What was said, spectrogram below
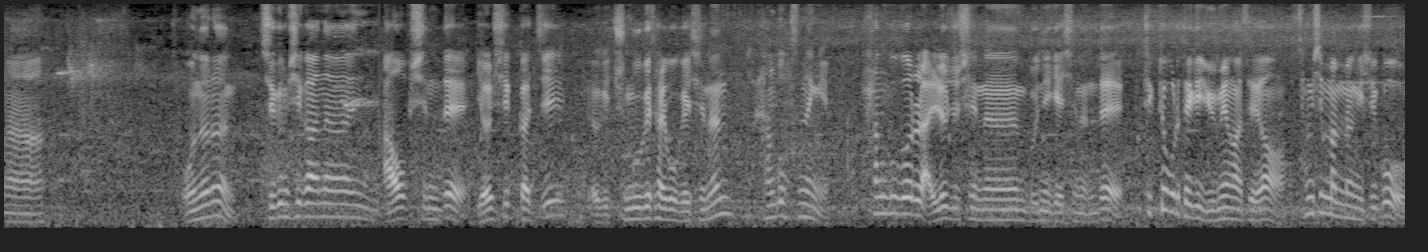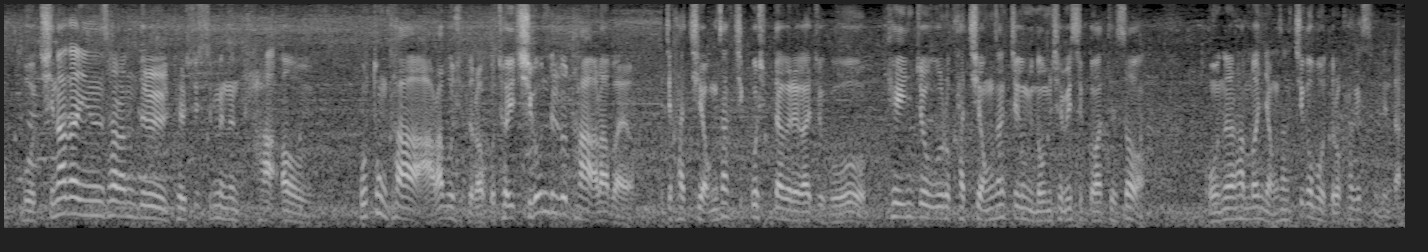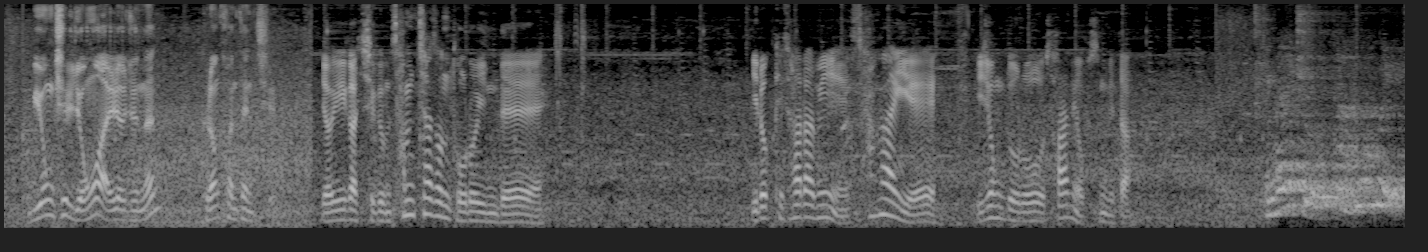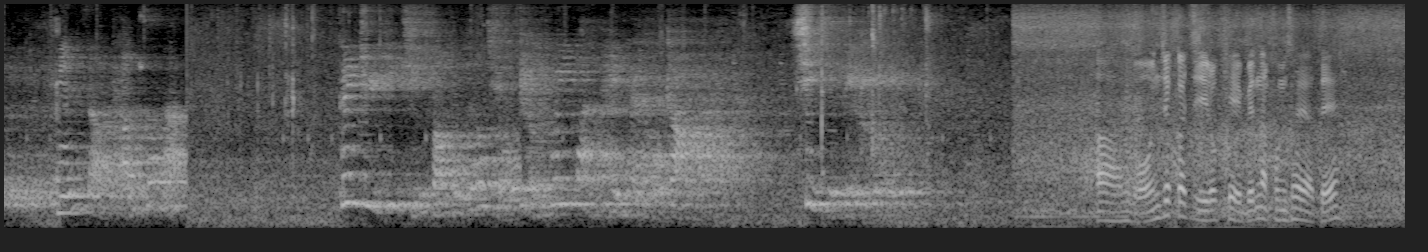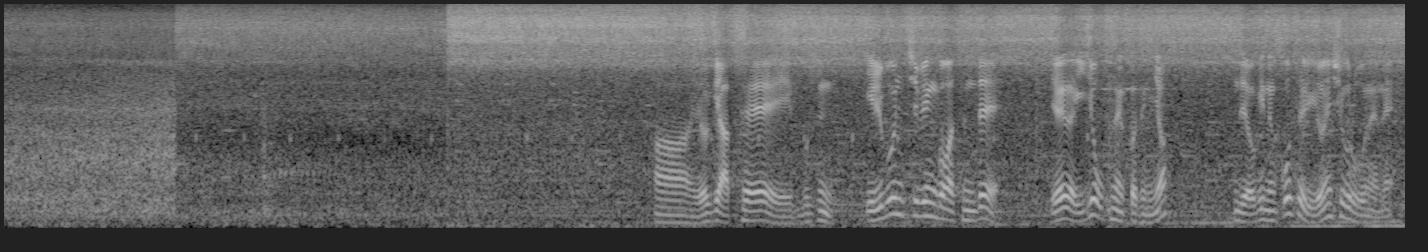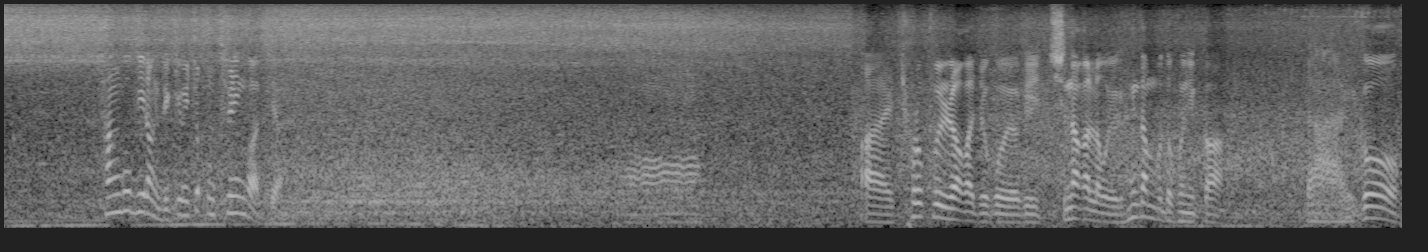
아, 오늘은 지금 시간은 9시인데 10시까지 여기 중국에 살고 계시는 한국 선생님 한국어를 알려주시는 분이 계시는데 틱톡으로 되게 유명하세요. 30만 명이시고 뭐 지나다니는 사람들 될 수 있으면 다 어, 보통 다 알아보시더라고. 저희 직원들도 다 알아봐요. 이제 같이 영상 찍고 싶다 그래가지고 개인적으로 같이 영상 찍으면 너무 재밌을 것 같아서 오늘 한번 영상 찍어 보도록 하겠습니다. 미용실 용어 알려주는 그런 컨텐츠 여기가 지금 3차선 도로인데 이렇게 사람이 상하이에 이 정도로 사람이 없습니다 아 이거 언제까지 이렇게 맨날 검사해야 돼? 아 여기 앞에 무슨 일본 집인 것 같은데 여기가 이제 오픈했거든요? 근데 여기는 꽃을 이런 식으로 보내네. 한국이랑 느낌이 조금 틀린 것 같아요. 아, 아 초록불이라 가지고 여기 지나가려고 여기 횡단보도 보니까. 야 이거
